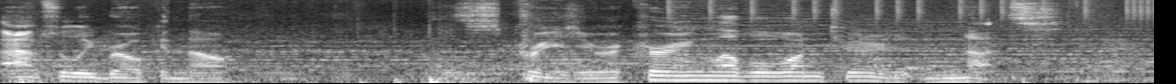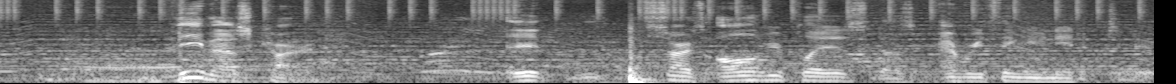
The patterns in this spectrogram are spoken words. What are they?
absolutely broken though. It's crazy. Recurring level one tuner is nuts. The best card. It starts all of your plays, does everything you need it to do.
